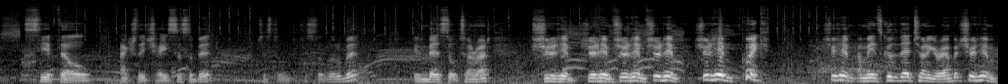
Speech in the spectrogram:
See if they'll actually chase us a bit. Just a, just a little bit. Even better still turn around. Shoot at him, shoot at him, shoot at him, shoot at him, shoot at him, quick! Shoot him. I mean, it's good that they're turning around, but shoot him.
